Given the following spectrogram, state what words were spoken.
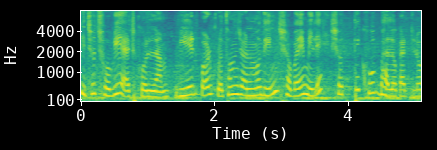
কিছু ছবি অ্যাড করলাম। বিয়ের পর প্রথম জন্মদিন সবাই মিলে সত্যি খুব ভালো কাটলো।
